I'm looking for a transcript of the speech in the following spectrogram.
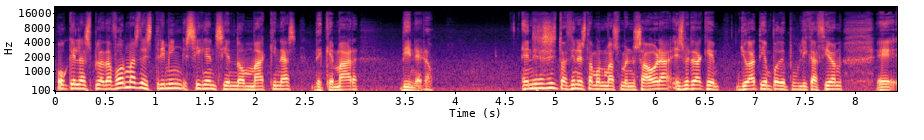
o que las plataformas de streaming siguen siendo máquinas de quemar dinero. En esa situación estamos más o menos ahora. Es verdad que yo a tiempo de publicación eh,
